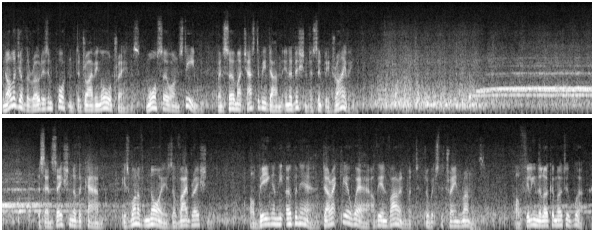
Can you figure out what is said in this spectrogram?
Knowledge of the road is important to driving all trains, more so on steam, when so much has to be done in addition to simply driving. The sensation of the cab is one of noise, of vibration, of being in the open air, directly aware of the environment through which the train runs, of feeling the locomotive work,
